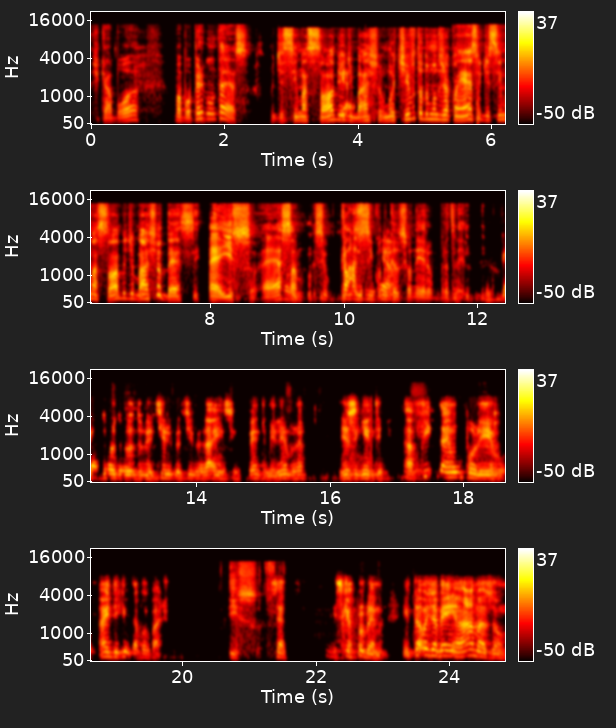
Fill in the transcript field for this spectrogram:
Acho que é uma boa, uma boa pergunta essa. O de cima sobe e o de baixo. O motivo todo mundo já conhece: o de cima sobe e o de baixo desce. É isso. É essa, esse é o clássico do cancioneiro brasileiro. O jogador do, do retiro que eu tive lá em 50, me lembro, né? Diz o seguinte: a fita é um poleiro, aí de quem está por baixo. Isso. Certo. Esse é o problema. Então, veja bem, a Amazon,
